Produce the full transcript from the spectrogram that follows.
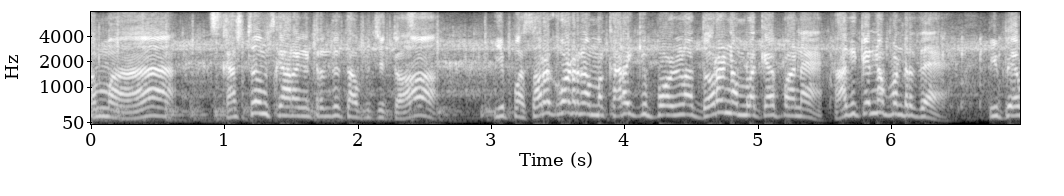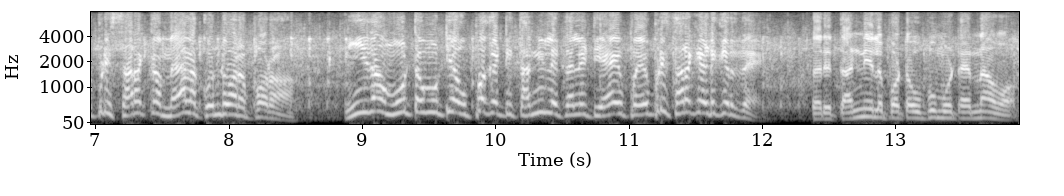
ஆமா கஸ்டம்ஸ்காரங்கிட்ட இருந்து தப்பிச்சிட்டோம். இப்ப சரக்கோட நம்ம கரைக்கு போடலாம் துரை நம்மள கேட்பானே அதுக்கு என்ன பண்றது? இப்ப எப்படி சரக்க மேல கொண்டு வர போறோம்? நீ தான் மூட்டை மூட்டையா உப்ப கட்டி தண்ணியில தள்ளிட்டியே இப்ப எப்படி சரக்கு எடுக்கிறது சரி தண்ணியில போட்ட உப்பு மூட்டை என்ன ஆகும்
